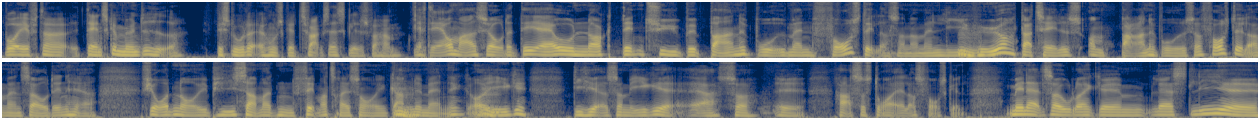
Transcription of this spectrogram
hvorefter danske myndigheder beslutter, at hun skal tvangsadskilles fra ham. Ja, det er jo meget sjovt, at det er jo nok den type barnebrud, man forestiller sig, når man lige mm. hører, der tales om barnebrud. Så forestiller man sig jo den her 14-årige pige sammen med den 65-årige gamle mm. mand, ikke? og mm. ikke de her, som ikke er så øh, har så stor aldersforskel. Men altså, Ulrik, øh, lad os lige øh,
